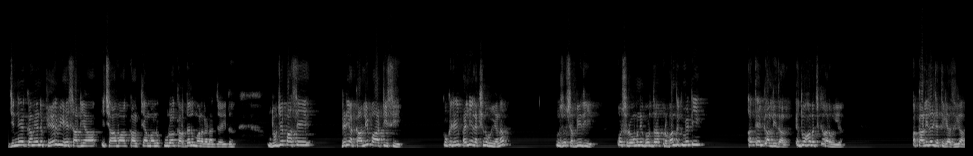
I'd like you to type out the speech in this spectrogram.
ਜਿੰਨੀਆਂ ਕਮੀਆਂ ਨੇ, ਫਿਰ ਵੀ ਇਹ ਸਾਡੀਆਂ ਇੱਛਾਵਾਂ, ਕਾਂਖਿਆਵਾਂ ਨੂੰ ਪੂਰਾ ਕਰਦਿਆਂ ਨੂੰ ਮੰਨ ਲੈਣਾ ਚਾਹੀਦਾ। ਦੂਜੇ ਪਾਸੇ ਜਿਹੜੀ ਅਕਾਲੀ ਪਾਰਟੀ ਸੀ, ਕਿਉਂਕਿ ਜਿਹੜੀ ਪਹਿਲੀ ਇਲੈਕਸ਼ਨ ਹੋਈ ਹੈ ਨਾ 1926 ਦੀ, ਉਹ ਸ਼੍ਰੋਮਣੀ ਗੁਰਦੁਆਰਾ ਪ੍ਰਬੰਧਕ ਕਮੇਟੀ ਅਤੇ ਅਕਾਲੀ ਦਲ, ਇਹ ਦੋਹਾਂ ਵਿਚਕਾਰ ਹੋਈ ਆ। ਅਕਾਲੀ ਦਲ ਜਿੱਤ ਗਿਆ ਸੀਗਾ।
